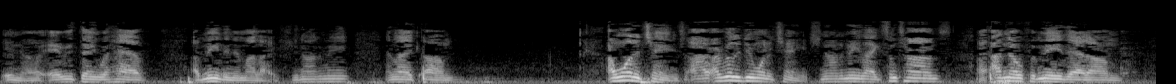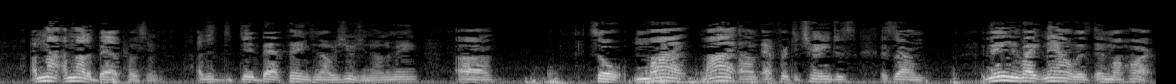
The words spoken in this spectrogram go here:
you know, everything will have a meaning in my life. You know what I mean? And like, um, I want to change. I, I really do want to change. You know what I mean? Like sometimes I, I know for me that um, I'm not I'm not a bad person. I just did bad things when I was youth. You know what I mean? Uh, so my my um, effort to change is is um, mainly right now is in my heart.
